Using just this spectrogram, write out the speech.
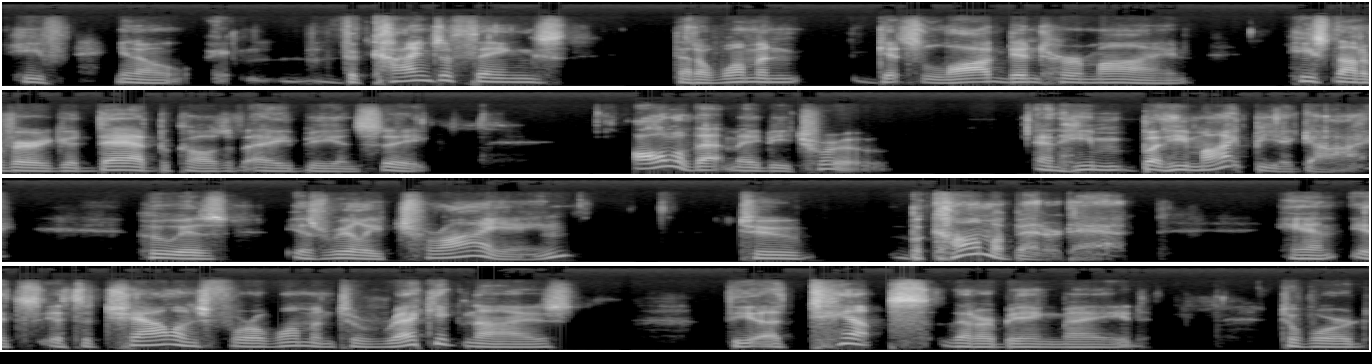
he you know the kinds of things that a woman gets logged into her mind he's not a very good dad because of a b and c. All of that may be true and he but he might be a guy who is is really trying to become a better dad and it's it's a challenge for a woman to recognize the attempts that are being made toward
